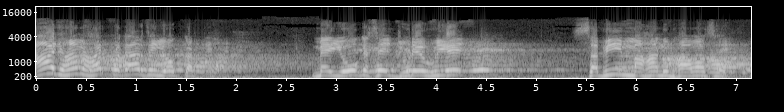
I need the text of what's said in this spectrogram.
आज हम हर प्रकार से योग करते हैं। मैं योग से जुड़े हुए सभी महानुभावों से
